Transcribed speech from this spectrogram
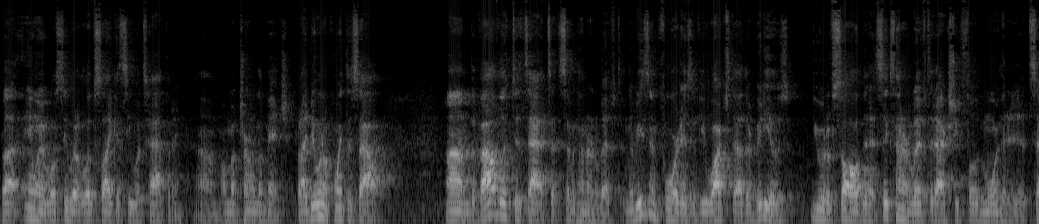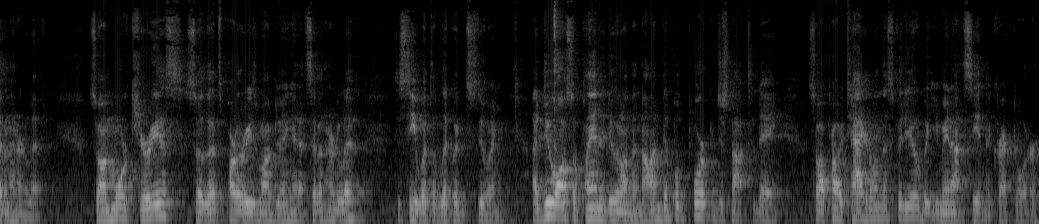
But anyway, we'll see what it looks like and see what's happening. Um, I'm gonna turn on the bench. But I do wanna point this out. Um, the valve lift it's at, it's at 700 lift. And the reason for it is if you watch the other videos, you would have saw that at 600 lift, it actually flowed more than it did at 700 lift. So I'm more curious. So that's part of the reason why I'm doing it at 700 lift to see what the liquid's doing. I do also plan to do it on the non-dimpled port, but just not today. So I'll probably tag it on this video, but you may not see it in the correct order.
